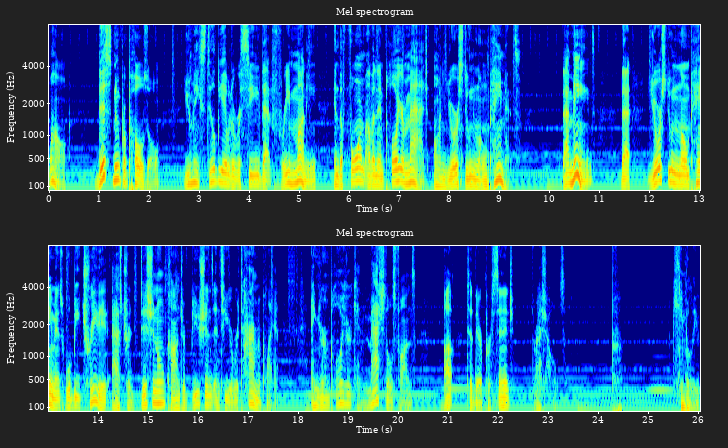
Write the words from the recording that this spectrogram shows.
Well, this new proposal, you may still be able to receive that free money in the form of an employer match on your student loan payments. That means that your student loan payments will be treated as traditional contributions into your retirement plan, and your employer can match those funds up to their percentage thresholds. Can you believe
